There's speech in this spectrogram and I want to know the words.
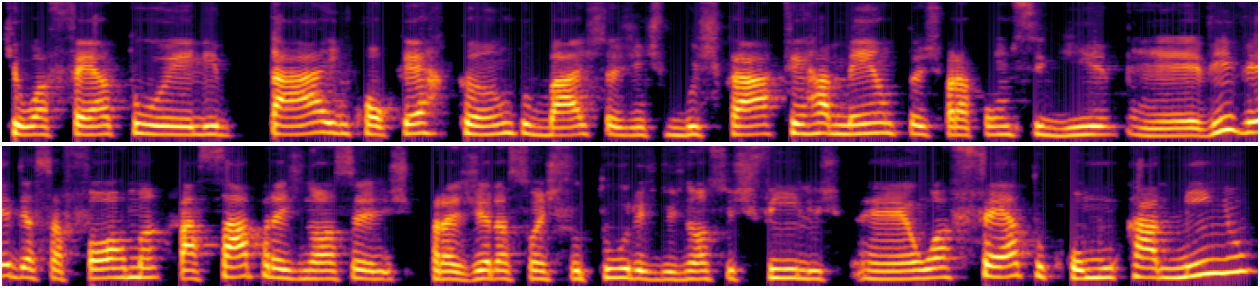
que o afeto ele tá em qualquer canto, basta a gente buscar ferramentas para conseguir é, viver dessa forma, passar para as nossas, para gerações futuras dos nossos filhos, é, o afeto como um caminho,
